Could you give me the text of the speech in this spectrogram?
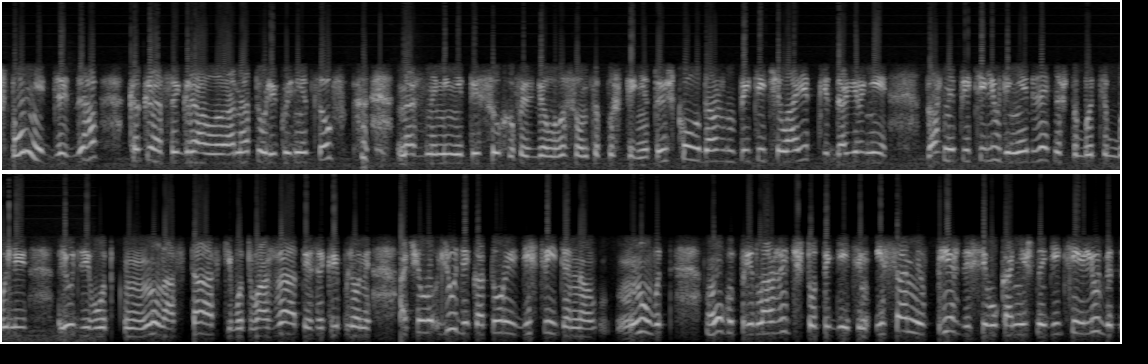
вспомнить, да, как раз играл Анатолий Кузнецов, наш знаменитый Сухов из «Белого солнца пустыни», то есть в школу должен прийти человек, да, вернее, должны прийти люди, не обязательно, чтобы это были люди вот, ну, на ставке, вот вожатые, закрепленные, а чело, люди, которые действительно, ну, вот, могут предложить что-то детям, и сами, прежде всего, конечно, детей любят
